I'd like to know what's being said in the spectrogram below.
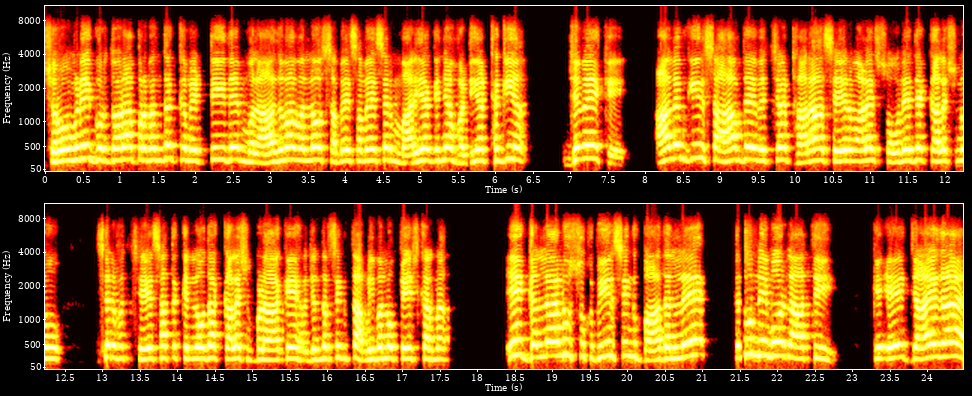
ਸ਼੍ਰੋਮਣੀ ਗੁਰਦੁਆਰਾ ਪ੍ਰਬੰਧਕ ਕਮੇਟੀ ਦੇ ਮੁਲਾਜ਼ਮਾਂ ਵੱਲੋਂ ਸਮੇਂ-ਸਮੇਂ ਸਿਰ ਮਾਰੀਆਂ ਗਈਆਂ ਵੱਡੀਆਂ ਠੱਗੀਆਂ, ਜਿਵੇਂ ਕਿ ਆਲਮਗੀਰ ਸਾਹਿਬ ਦੇ ਵਿੱਚ 18 ਸ਼ੇਰ ਵਾਲੇ ਸੋਨੇ ਦੇ ਕਲਸ਼ ਨੂੰ ਸਿਰਫ 6-7 ਕਿਲੋ ਦਾ ਕਲਸ਼ ਬਣਾ ਕੇ ਹਰਜਿੰਦਰ ਸਿੰਘ ਧਾਮੀ ਵੱਲੋਂ ਪੇਸ਼ ਕਰਨਾ ਇਹ ਗੱਲਾਂ ਨੂੰ ਸੁਖਬੀਰ ਸਿੰਘ ਬਾਦਲ ਨੇ ਕਾਨੂੰਨੀ ਮੋਹਰ ਲਾਤੀ ਕਿ ਇਹ ਜਾਇਜ਼ ਹੈ।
